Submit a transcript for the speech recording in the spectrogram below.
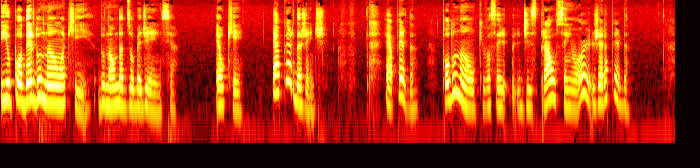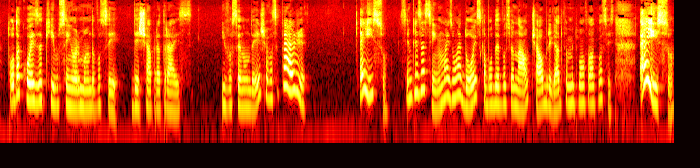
E o poder do não aqui, do não da desobediência, é o quê? É a perda, gente. É a perda. Todo não que você diz para o Senhor gera perda. Toda coisa que o Senhor manda você deixar para trás e você não deixa, você perde. É isso. Simples assim. Um mais um é dois. Acabou o devocional. Tchau, obrigado. Foi muito bom falar com vocês. É isso,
